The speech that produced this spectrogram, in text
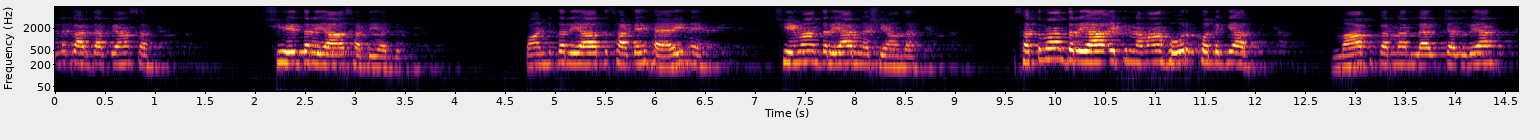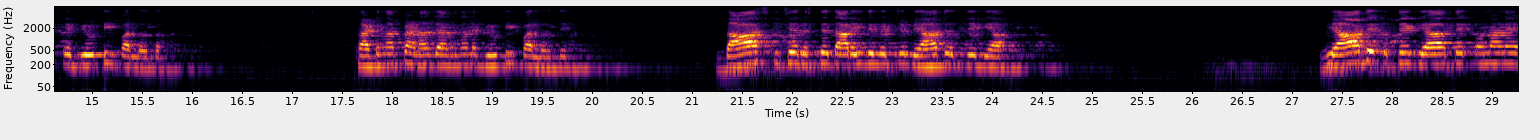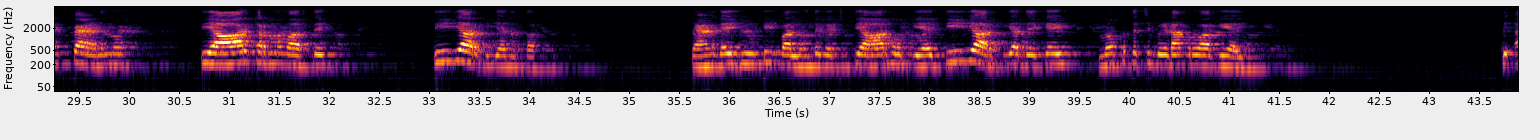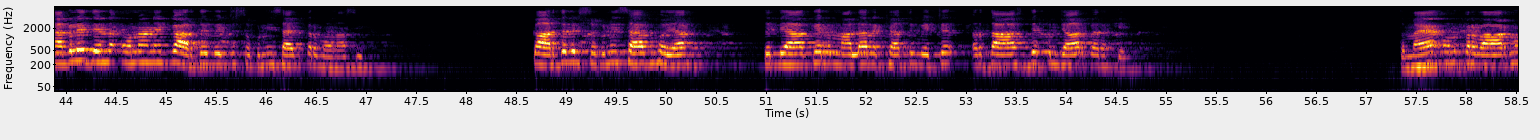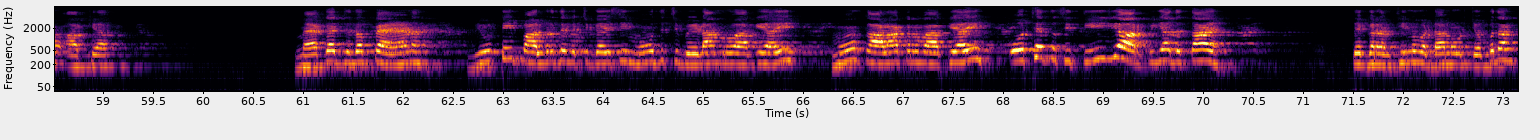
ਗੱਲ ਕਰਦਾ ਪਿਆ ਸਾਂ। ਛੇ ਦਰਿਆ ਸਾਡੇ ਅੱਜ। ਪੰਜ ਦਰਿਆ ਤਾਂ ਸਾਡੇ ਹੈ ਹੀ ਨੇ। ਛੇਵਾਂ ਦਰਿਆ ਨਸ਼ਿਆਂ ਦਾ। ਸਤਵਾਂ ਦਰਿਆ ਇੱਕ ਨਵਾਂ ਹੋਰ ਖੁੱਲ ਗਿਆ। ਮਾਫ ਕਰਨਾ ਲੱਗ ਚੱਲ ਰਿਹਾ ਇਹ ਬਿਊਟੀ ਪਾਰਲਰ ਦਾ। ਸਾਡੀਆਂ ਭੈਣਾਂ ਜਾਂਦੀਆਂ ਨੇ ਬਿਊਟੀ ਪਾਰਲਰ ਤੇ। ਦਾਸ ਕਿਸੇ ਰਿਸ਼ਤੇਦਾਰੀ ਦੇ ਵਿੱਚ ਵਿਆਹ ਦੇ ਉੱਤੇ ਗਿਆ। ਵਿਆਹ ਦੇ ਉੱਤੇ ਗਿਆ ਤੇ ਉਹਨਾਂ ਨੇ ਭੈਣ ਨੂੰ ਤਿਆਰ ਕਰਨ ਵਾਸਤੇ 30000 ਰੁਪਇਆ ਦਿੱਤਾ। ਭੈਣ ਗਈ ਬਿਊਟੀ ਪਾਰਲਰ ਦੇ ਵਿੱਚ ਤਿਆਰ ਹੋ ਕੇ ਆਈ 30000 ਰੁਪਇਆ ਦੇ ਕੇ ਮੁਖ ਤੇ ਚਬੇੜਾ ਮਰਵਾ ਕੇ ਆਈ। ਤੇ ਅਗਲੇ ਦਿਨ ਉਹਨਾਂ ਨੇ ਘਰ ਦੇ ਵਿੱਚ ਸੁਖਣੀ ਸਾਹਿਬ ਕਰਵਾਉਣਾ ਸੀ। ਘਰ ਦੇ ਵਿੱਚ ਸੁਖਣੀ ਸਾਹਿਬ ਹੋਇਆ ਤੇ ਲਿਆ ਕੇ ਰਮਾਲਾ ਰੱਖਿਆ ਤੇ ਵਿੱਚ ਅਰਦਾਸ ਦੇ 50 ਰੁਪਏ ਰੱਖੇ। ਤੇ ਮੈਂ ਉਹਨ ਪਰਿਵਾਰ ਨੂੰ ਆਖਿਆ, ਮੈਂ ਕਿਹਾ ਜਦੋਂ ਭੈਣ ਬਿਊਟੀ ਪਾਰਲਰ ਦੇ ਵਿੱਚ ਗਈ ਸੀ, ਮੂੰਹ ਤੇ ਚਬੇੜਾ ਮਰਵਾ ਕੇ ਆਈ, ਮੂੰਹ ਕਾਲਾ ਕਰਵਾ ਕੇ ਆਈ, ਉਥੇ ਤੁਸੀਂ 30000 ਰੁਪਇਆ ਦਿੱਤਾ ਹੈ ਤੇ ਗ੍ਰੰਥੀ ਨੂੰ ਵੱਡਾ ਨੋਟ ਚੁੱਭਦਾ।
